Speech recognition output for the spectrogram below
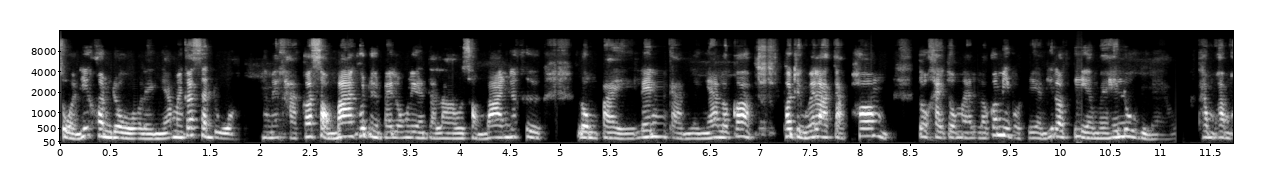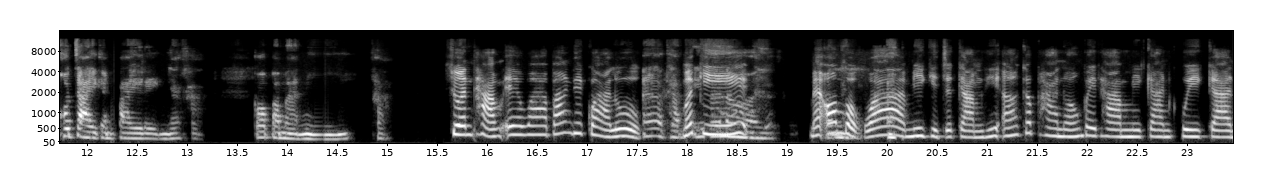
สวนที่คอนโดอะไรเงี้ยมันก็สะดวกใช่ไหมคะก็สองบ้านคนอื่นไปโรงเรียนแต่เราสองบ้านก็คือลงไปเล่นกันอะไรเงี้ยแล้วก็พอถึงเวลากลับห้องตัวใครตัวมันเราก็มีบทเรียนที่เราเตรียมไว้ให้ลูกอยู่แล้วทำความเข้าใจกันไปอะไรอย่างเงี้ยค่ะ ก็ประมาณนี้ค่ะ ชวนถามเอวาบ้างดีกว่าลูกอ้าวถามเมื่อกี้เอวาหน่อย แม่อ้อมบอกว่ามีกิจกรรมที่เออก็พาน้องไปทำมีการคุยกัน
